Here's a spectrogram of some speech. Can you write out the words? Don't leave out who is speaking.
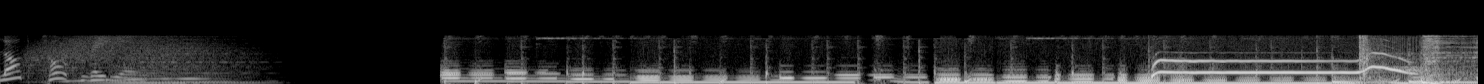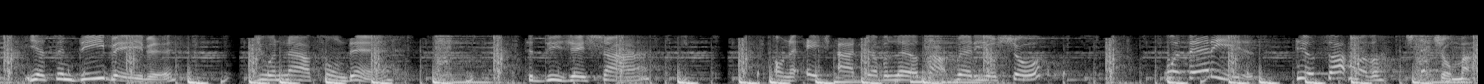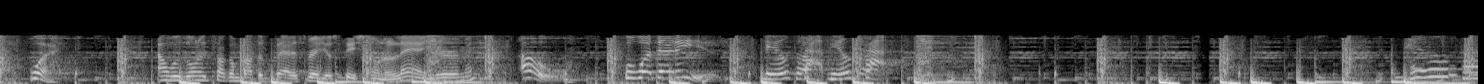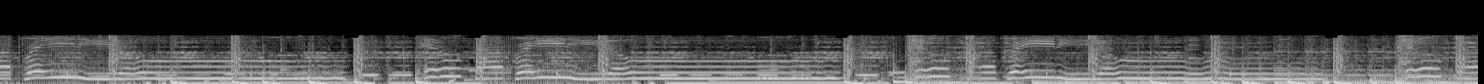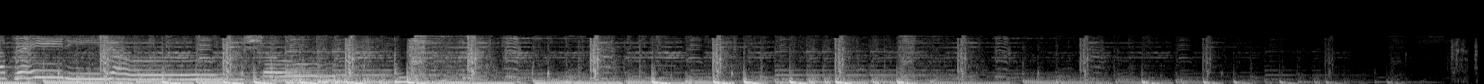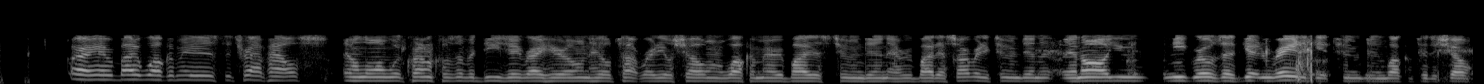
Speaker 1: Blog Talk Radio.
Speaker 2: Yes, indeed, baby. You are now tuned in to DJ Shine on the H-I-double-L Top Radio Show. What that is, Hilltop Mother, shut your mouth. What? I was only talking about the baddest radio station on the land, you hear me? Oh, well what that is?
Speaker 3: Hilltop, Hilltop. Hilltop Radio.
Speaker 4: Trap House, and along with Chronicles of a DJ right here on Hilltop Radio Show. I want to welcome everybody that's tuned in, everybody that's already tuned in, and all you Negroes that's getting ready to get tuned in. Welcome to the show.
